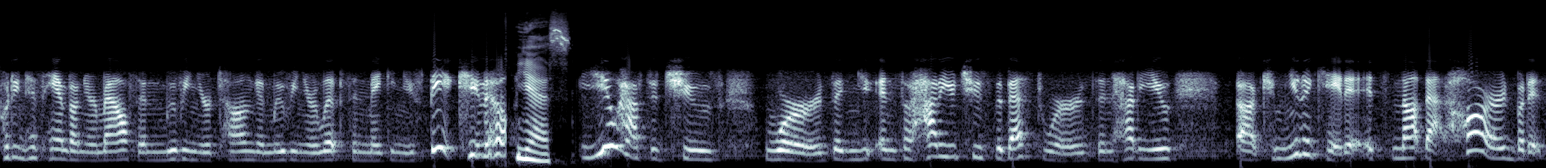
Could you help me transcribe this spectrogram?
putting his hand on your mouth and moving your tongue and moving your lips and making you speak you know? Yes. You have to choose words and you and so how do you choose the best words and how do you uh, communicate it? It's not that hard but it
